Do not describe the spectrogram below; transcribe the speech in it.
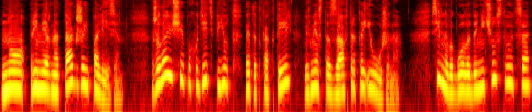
Но примерно так же и полезен. Желающие похудеть пьют этот коктейль вместо завтрака и ужина. Сильного голода не чувствуется,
